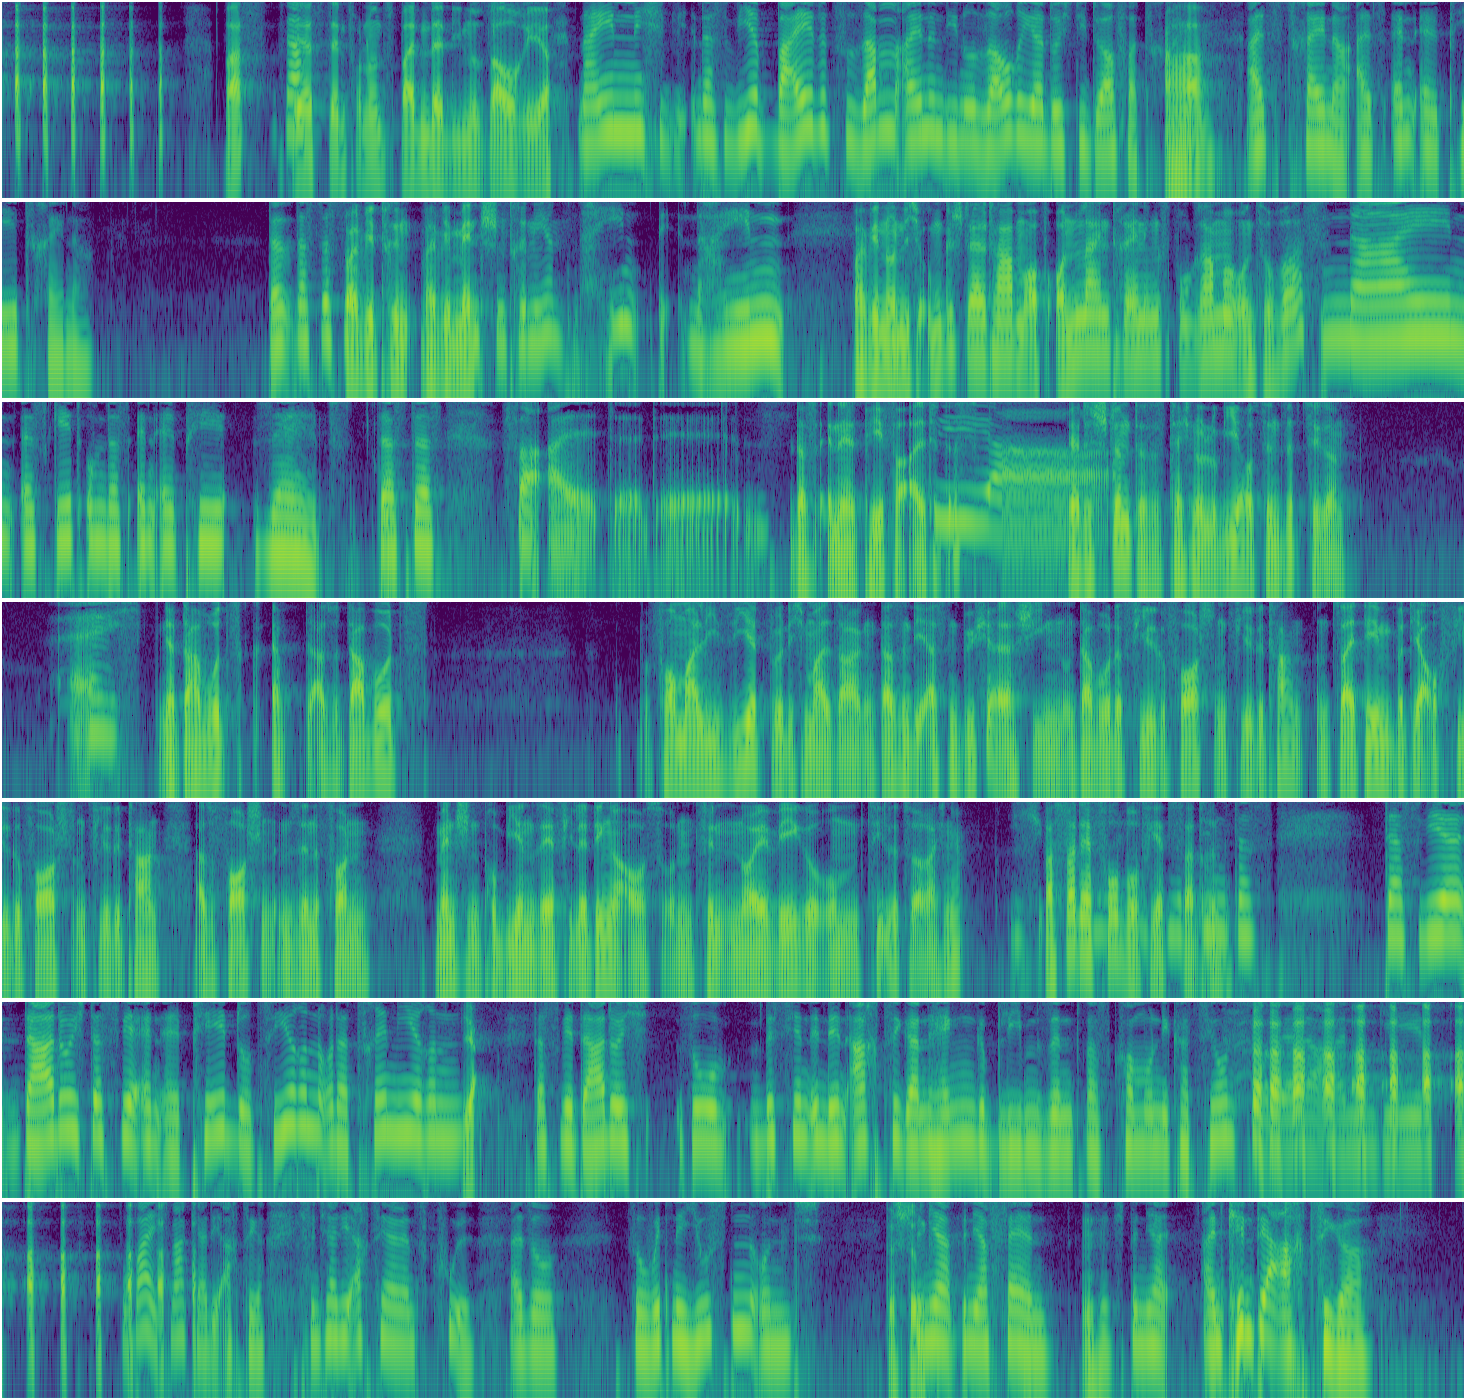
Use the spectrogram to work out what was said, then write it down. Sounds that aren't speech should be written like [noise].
Was? Ja. Wer ist denn von uns beiden der Dinosaurier? Nein, nicht, dass wir beide zusammen einen Dinosaurier durch die Dörfer treiben. Aha. Als Trainer, als NLP-Trainer. Dass, dass das so. Weil wir, weil wir Menschen trainieren? nein, nein, Weil wir noch nicht umgestellt haben auf Online-Trainingsprogramme und sowas? nein. Es geht um das NLP selbst. Dass das veraltet ist. Das NLP veraltet ist? Ja, Ja, das stimmt. Das ist Technologie aus den 70ern. echt. Ja, da wurde also da wurde formalisiert, würde ich mal sagen. Da sind die ersten Bücher erschienen und da wurde viel geforscht und viel getan. Und seitdem wird ja auch viel geforscht und viel getan. Also forschen im Sinne von Menschen probieren sehr viele Dinge aus und finden neue Wege, um Ziele zu erreichen. Ja. Was war der Vorwurf jetzt da drin? Dass, dass wir dadurch, dass wir NLP dozieren oder trainieren, Ja. dass wir dadurch so ein bisschen in den 80ern hängen geblieben sind, was Kommunikationsmodelle [laughs] angeht. Wobei, ich mag ja die 80er. Ich finde ja die 80er ganz cool. Also so Whitney Houston und Das ich bin stimmt. Mhm. ja, bin ja Fan. Ich bin ja ein Kind der 80er.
